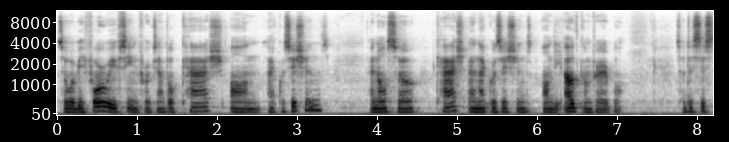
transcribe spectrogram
So before we've seen, for example, cash on acquisitions and also cash and acquisitions on the outcome variable. So this is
